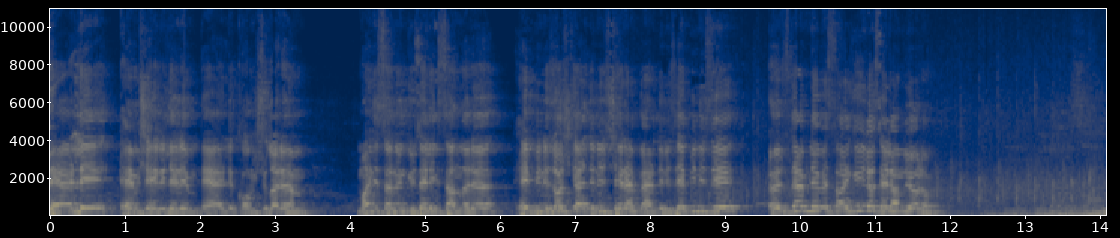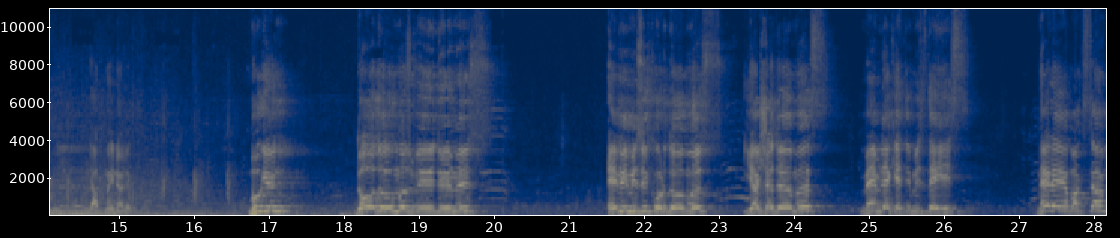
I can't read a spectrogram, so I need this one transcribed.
Değerli hemşehrilerim, değerli komşularım, Manisa'nın güzel insanları, hepiniz hoş geldiniz, şeref verdiniz. Hepinizi özlemle ve saygıyla selamlıyorum. Yapmayın öyle bir şey. Bugün doğduğumuz, büyüdüğümüz, evimizi kurduğumuz, yaşadığımız memleketimizdeyiz. Nereye baksam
